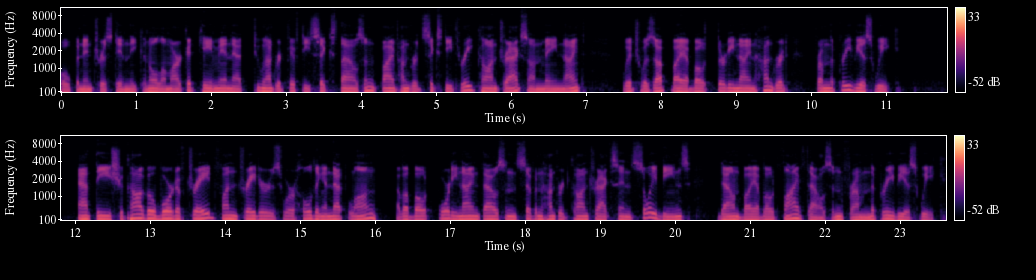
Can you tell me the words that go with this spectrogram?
Open interest in the canola market came in at 256,563 contracts on May 9th, which was up by about 3,900 from the previous week. At the Chicago Board of Trade, fund traders were holding a net long of about 49,700 contracts in soybeans, down by about 5,000 from the previous week.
